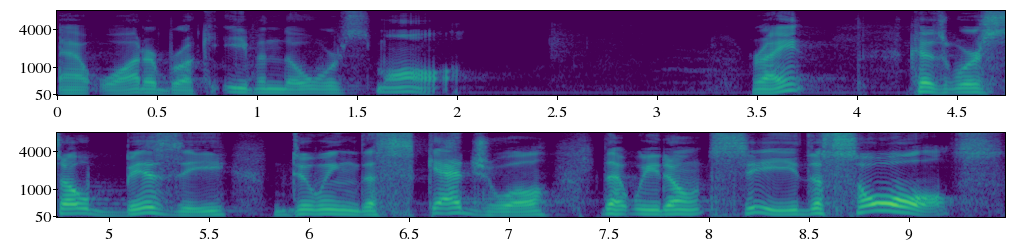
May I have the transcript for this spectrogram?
at Waterbrook, even though we're small right? Because we're so busy doing the schedule that we don't see the souls.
